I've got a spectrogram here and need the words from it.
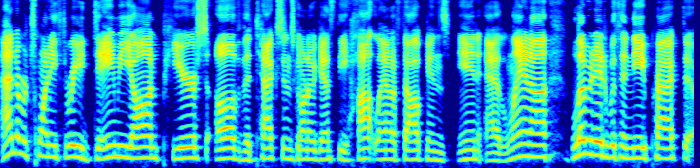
At number 23, Dameon Pierce of the Texans going against the Hot Atlanta Falcons in Atlanta, limited with a knee practice.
